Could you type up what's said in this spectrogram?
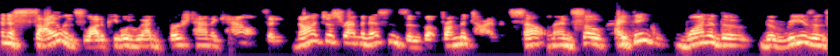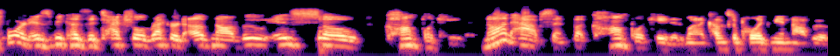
kind of silence a lot of people who had firsthand accounts and not just reminiscences, but from the time itself. And so I think one of the, the reasons for it is because the textual record of Nauvoo is so complicated. Not absent, but complicated when it comes to polygamy in Nauvoo.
